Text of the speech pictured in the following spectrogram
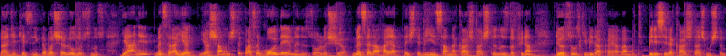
bence kesinlikle başarılı olursunuz. Yani mesela ya, yaşanmışlık varsa gol de yemeniz zorlaşıyor. Mesela hayatta işte bir insanla karşılaştığınızda filan diyorsunuz ki bir dakika ya ben bu tip birisiyle karşılaşmıştım.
